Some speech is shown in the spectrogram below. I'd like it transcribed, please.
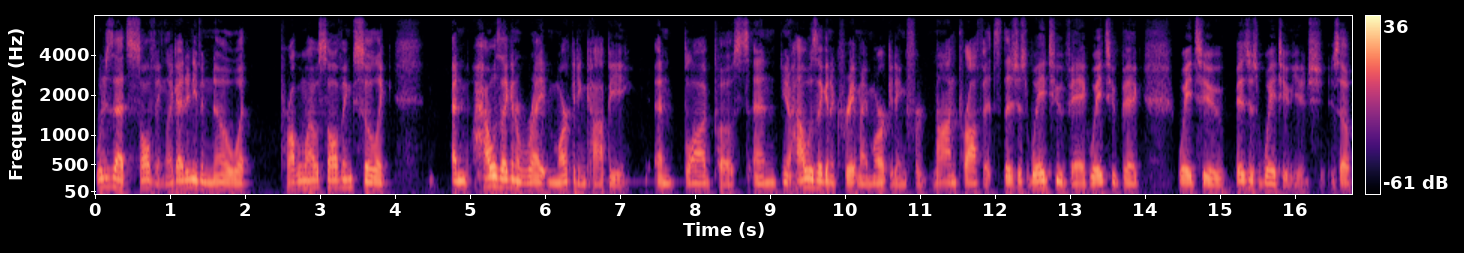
what is that solving? Like, I didn't even know what problem I was solving. So, like, and how was I going to write marketing copy and blog posts? And, you know, how was I going to create my marketing for nonprofits? That's just way too vague, way too big, way too, it's just way too huge. So,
